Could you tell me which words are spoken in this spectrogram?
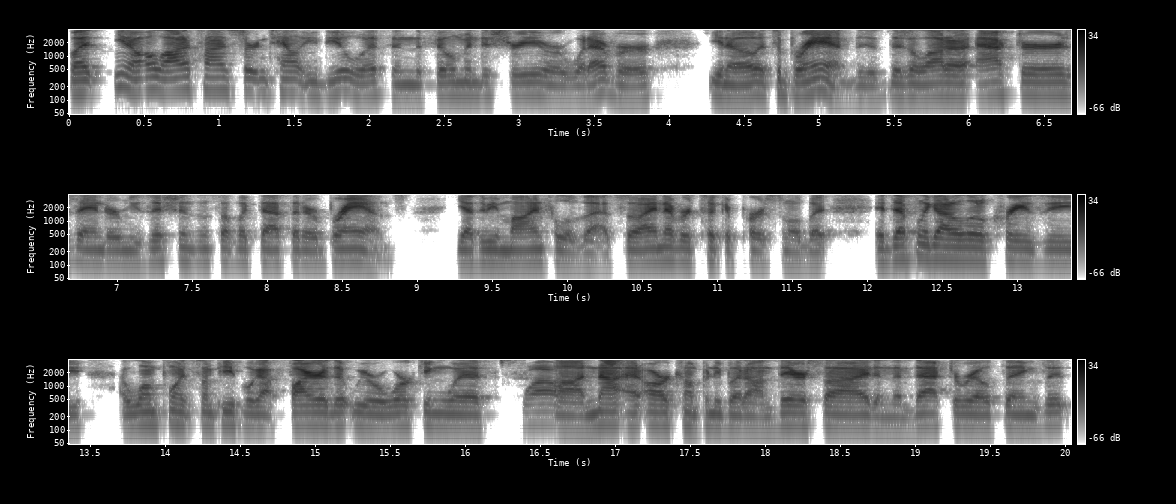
But, you know, a lot of times certain talent you deal with in the film industry or whatever, you know, it's a brand. There's a lot of actors and or musicians and stuff like that that are brands. You have to be mindful of that. So I never took it personal, but it definitely got a little crazy. At one point, some people got fired that we were working with. Wow. Uh, not at our company, but on their side, and then that derailed things. It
